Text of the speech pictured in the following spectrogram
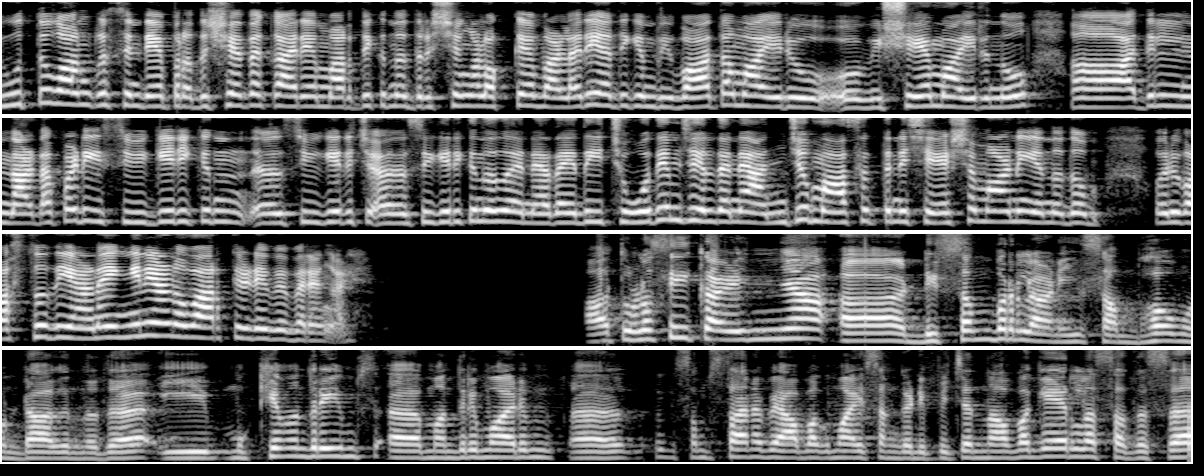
യൂത്ത് കോൺഗ്രസിന്റെ പ്രതിഷേധക്കാരെ മർദ്ദിക്കുന്ന ദൃശ്യങ്ങളൊക്കെ വളരെയധികം വിവാദമായൊരു വിഷയമായിരുന്നു. അതിൽ നടപടി സ്വീകരിക്കുന്ന സ്വീകരിച്ച സ്വീകരിക്കുന്നത് തന്നെ അതായത് ഈ ചോദ്യം ചെയ്യൽ തന്നെ അഞ്ചു മാസത്തിന് ശേഷമാണ് എന്നതും ഒരു വസ്തുതയാണ്. എങ്ങനെയാണ് വാർത്തയുടെ വിവരങ്ങൾ? ആ തുളസി കഴിഞ്ഞ ഡിസംബറിലാണ് ഈ സംഭവം ഉണ്ടാകുന്നത്. ഈ മുഖ്യമന്ത്രിയും മന്ത്രിമാരും സംസ്ഥാന വ്യാപകമായി സംഘടിപ്പിച്ച നവകേരള സദസ്സ്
